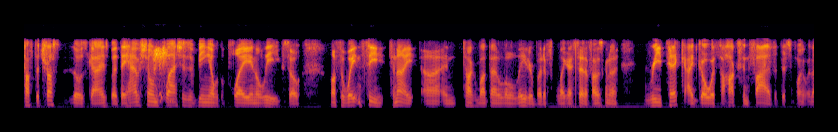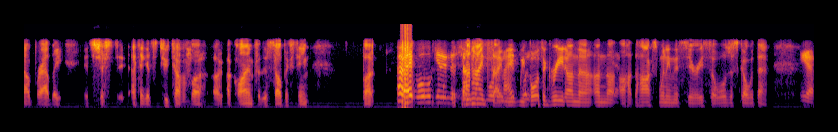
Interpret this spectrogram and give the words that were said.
tough to trust those guys. But they have shown flashes of being able to play in the league. So we'll have to wait and see tonight uh, and talk about that a little later. But if, like I said, if I was going to re-pick, I'd go with the Hawks in five at this point without Bradley. It's just, I think it's too tough of a, a, a climb for this Celtics team. But all right, well we'll get into it's not Celtics more hindsight. We, we both agreed on the on the Yeah. uh, the Hawks winning this series, so we'll just go with that. Yeah.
